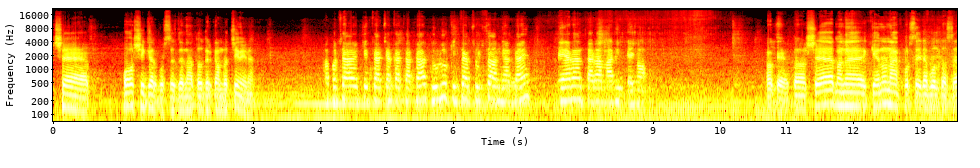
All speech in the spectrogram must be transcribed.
সে অস্বীকার করছে যে না তোদেরকে আমরা চিনি না Apa saya kita cakap-cakap dulu kita susah nyatain biaran cara mari tengok. ওকে তো সে মানে কেন না করছে এটা bolteছে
